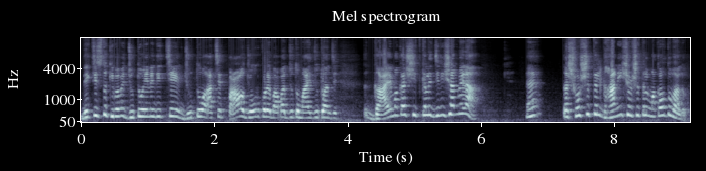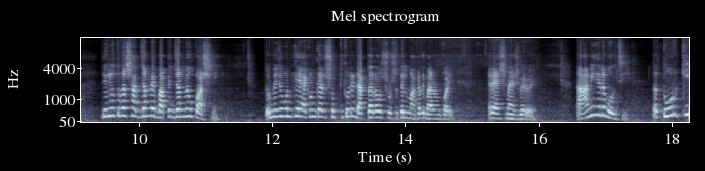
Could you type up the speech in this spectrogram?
দেখছিস তো কীভাবে জুতো এনে দিচ্ছে, জুতো আছে, পাও জোর করে বাবার জুতো, মায়ের জুতো আনছে। গায়ে মাখার শীতকালে জিনিস আনবে না? হ্যাঁ? তা সর্ষের তেল ঘানি, সর্ষের তেল মাখাও তো ভালো। যেগুলো তোরা সাত জন্মে, বাপের জন্মেও পাসনি। তোর মেয়ে বোনকে এখনকার সত্যি করে ডাক্তাররাও সর্ষের তেল মাখাতে বারণ করে। র্যাশ ম্যাশ বেরোয়। আমি যেটা বলছি, তা তোর কি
